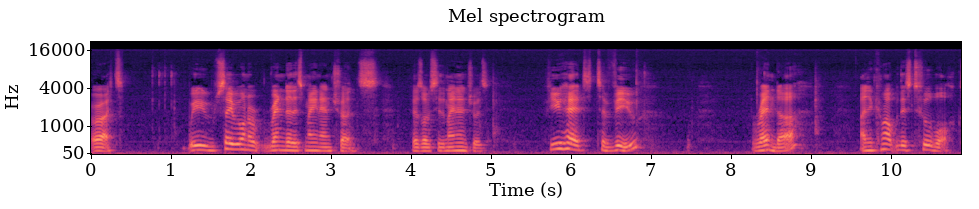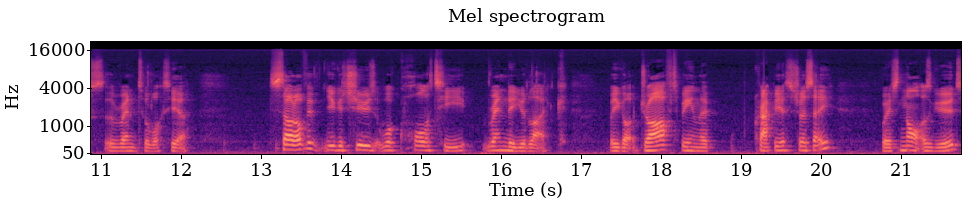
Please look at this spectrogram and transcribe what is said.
Alright. We say we want to render this main entrance. Here's obviously the main entrance. If you head to view, render, and you come up with this toolbox, the render toolbox here. To start off with, you could choose what quality render you'd like. Where you got draft being the crappiest, should I say, where it's not as good,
